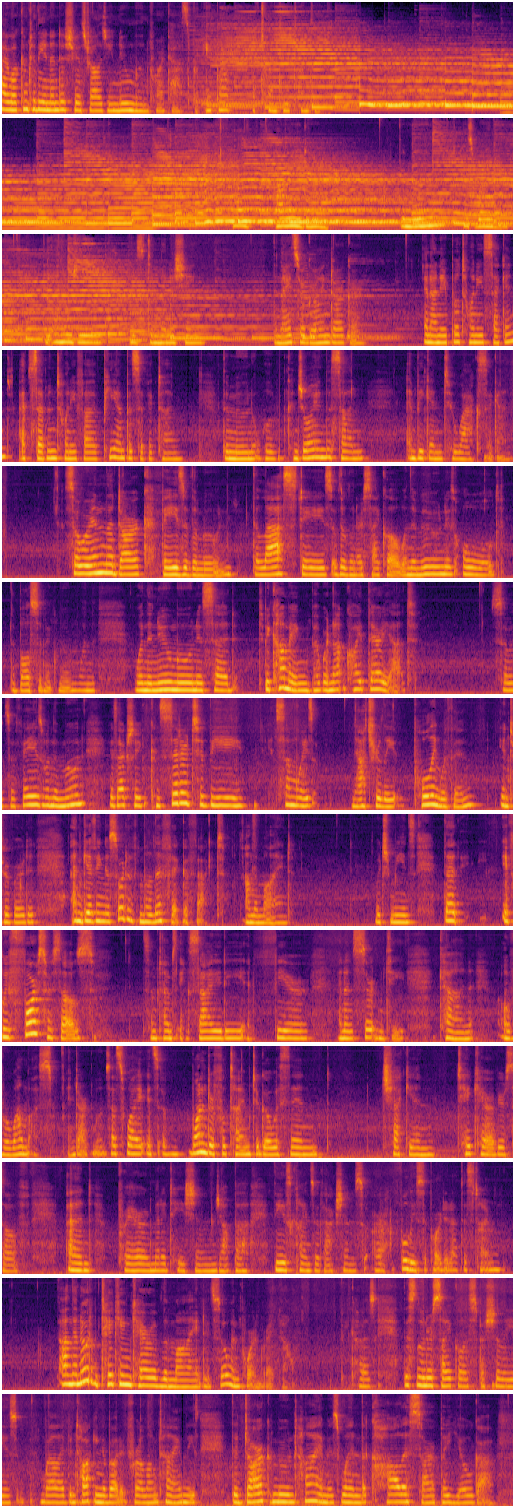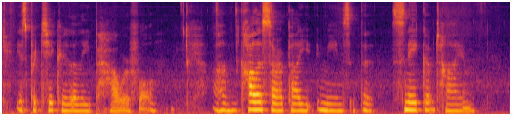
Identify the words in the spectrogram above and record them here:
Hi, welcome to the Ananda Astrology New Moon Forecast for April of 2020. Hi, how are you doing? The moon is waning, the energy is diminishing, the nights are growing darker. And on April 22nd at 7:25 p.m. Pacific time, the moon will conjoin the sun and begin to wax again. So we're in the dark phase of the moon, the last days of the lunar cycle when the moon is old, the balsamic moon, when when the new moon is said to be coming, but we're not quite there yet. So it's a phase when the moon is actually considered to be in some ways naturally pulling within, introverted, and giving a sort of malefic effect on the mind which means that if we force ourselves, sometimes anxiety and fear and uncertainty can overwhelm us in dark moons. That's why it's a wonderful time to go within, check in, take care of yourself, and prayer, meditation, japa, these kinds of actions are fully supported at this time. On the note of taking care of the mind, it's so important right now because this lunar cycle especially is well i've been talking about it for a long time these the dark moon time is when the kala sarpa yoga is particularly powerful. Um, kala sarpa means the snake of time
